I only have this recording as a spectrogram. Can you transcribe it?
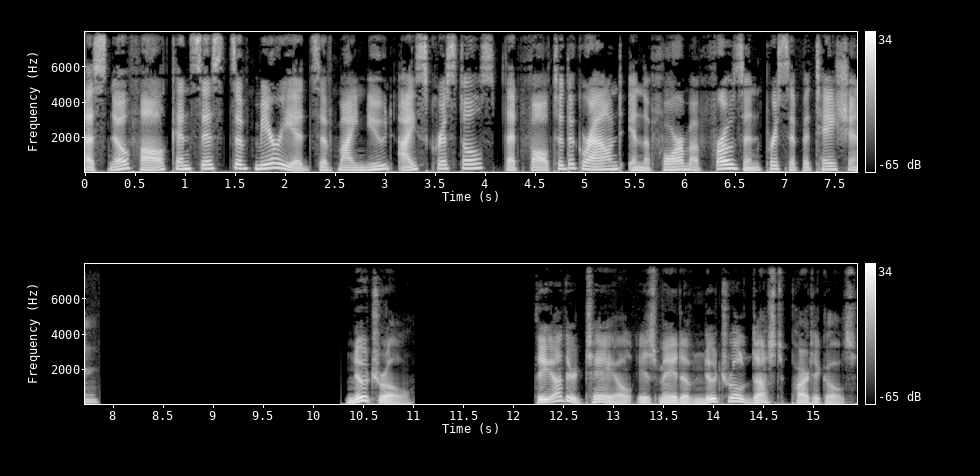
A snowfall consists of myriads of minute ice crystals that fall to the ground in the form of frozen precipitation. Neutral. The other tail is made of neutral dust particles,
